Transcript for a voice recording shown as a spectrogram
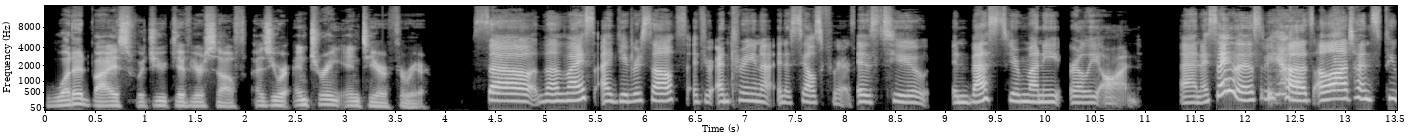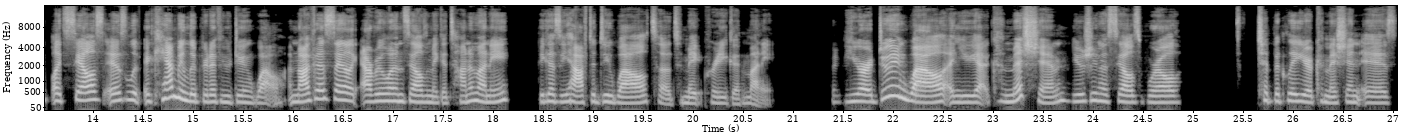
what advice would you give yourself as you were entering into your career? So, the advice I give yourself if you're entering in a, in a sales career is to invest your money early on. And I say this because a lot of times people like sales is it can be lucrative if you're doing well. I'm not going to say like everyone in sales make a ton of money because you have to do well to to make pretty good money. But if you are doing well and you get commission, usually in the sales world, typically your commission is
